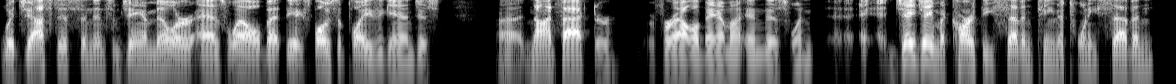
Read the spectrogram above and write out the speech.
with Justice and then some Jam Miller as well. But the explosive plays again, just uh, non-factor for Alabama in this one. JJ McCarthy, 17 to 27,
